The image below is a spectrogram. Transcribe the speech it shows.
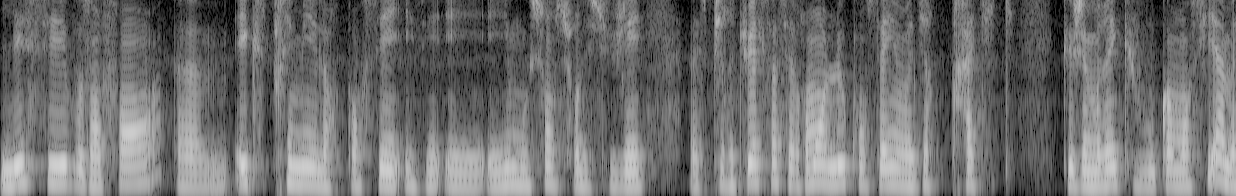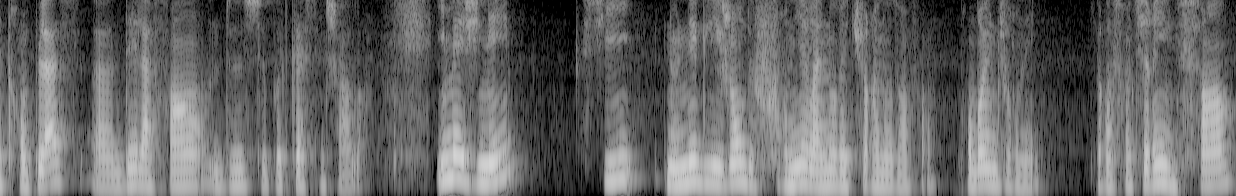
Laissez vos enfants euh, exprimer leurs pensées et, émotions sur des sujets spirituels. Ça, c'est vraiment le conseil, on va dire, pratique que j'aimerais que vous commenciez à mettre en place dès la fin de ce podcast, Inch'Allah. Imaginez si nous négligeons de fournir la nourriture à nos enfants pendant une journée. Ils ressentiraient une faim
